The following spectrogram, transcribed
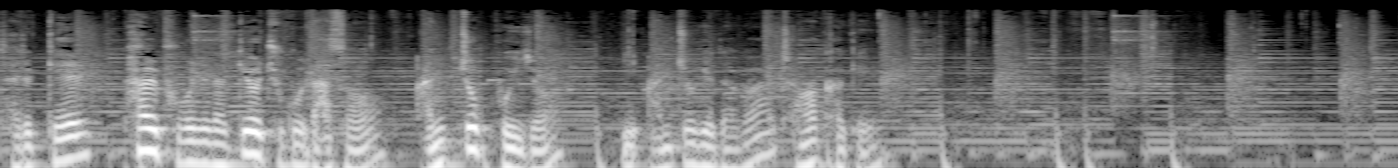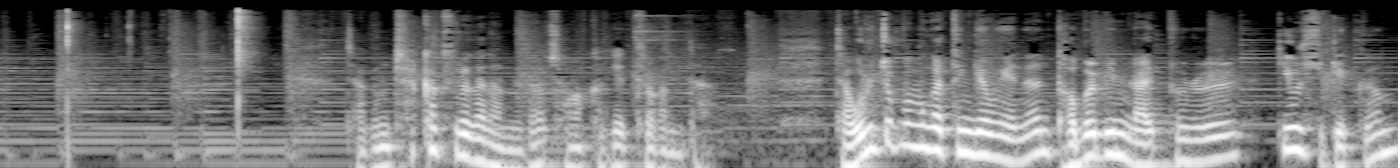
자 이렇게 팔 부분에다 끼워주고 나서 안쪽 보이죠? 이 안쪽에다가 정확하게 자 그럼 찰칵 소리가 나면서 정확하게 들어갑니다 자 오른쪽 부분 같은 경우에는 더블빔 라이플을 끼울 수 있게끔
